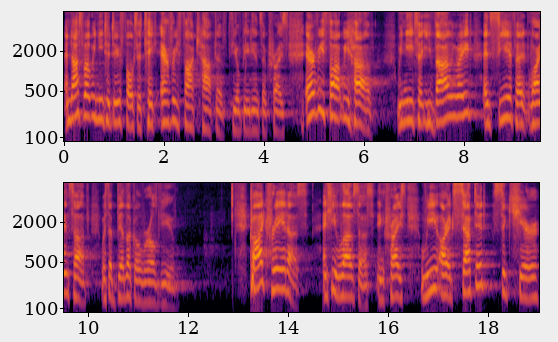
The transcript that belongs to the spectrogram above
And that's what we need to do, folks, is take every thought captive to the obedience of Christ. Every thought we have we need to evaluate and see if it lines up with a biblical worldview. God created us and He loves us in Christ. We are accepted, secure,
